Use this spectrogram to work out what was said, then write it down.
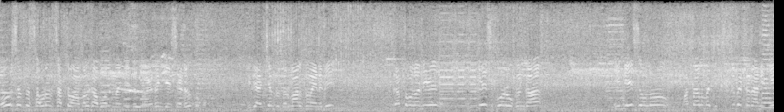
పౌరసత్వ సవరణ చట్టం అమలు కాబోతుందని చెప్పి ప్రకటన చేశాడు. ఇది అత్యంత దుర్మార్గమైనది. గతంలోనే ఉద్దేశపూర్వకంగా ఈ దేశంలో మతాల మధ్య చిచ్చు పెట్టడానికి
